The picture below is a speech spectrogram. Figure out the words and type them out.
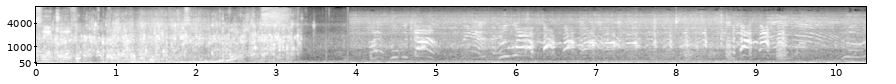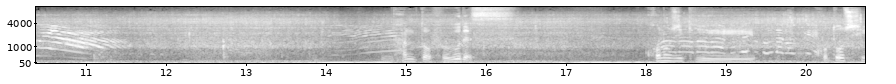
水中映像も撮ってお願いします。なんとフグです。この時期、今年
